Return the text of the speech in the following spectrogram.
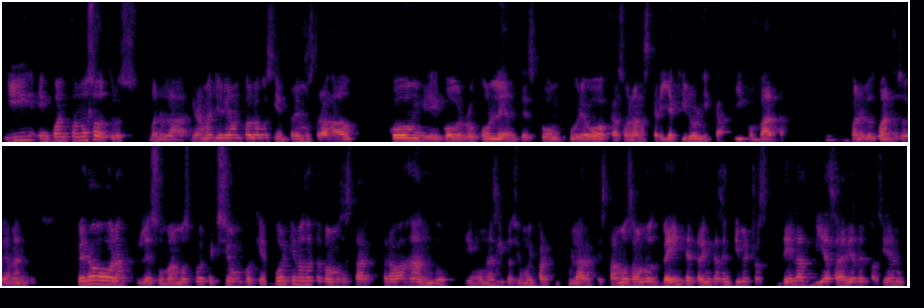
Y en cuanto a nosotros, bueno, la gran mayoría de odontólogos siempre hemos trabajado con eh, gorro, con lentes, con cubrebocas, con la mascarilla quirúrgica y con bata. Bueno, los guantes, obviamente. Pero ahora le sumamos protección porque, porque nosotros vamos a estar trabajando en una situación muy particular. Estamos a unos 20, 30 centímetros de las vías aéreas del paciente.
